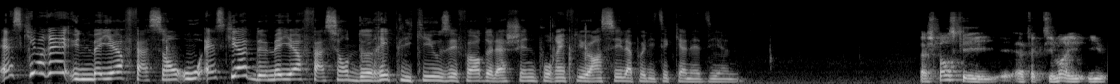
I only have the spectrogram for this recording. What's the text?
est-ce qu'il y aurait une meilleure façon ou est-ce qu'il y a de meilleures façons de répliquer aux efforts de la Chine pour influencer la politique canadienne? Ben, je pense qu'effectivement, il,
